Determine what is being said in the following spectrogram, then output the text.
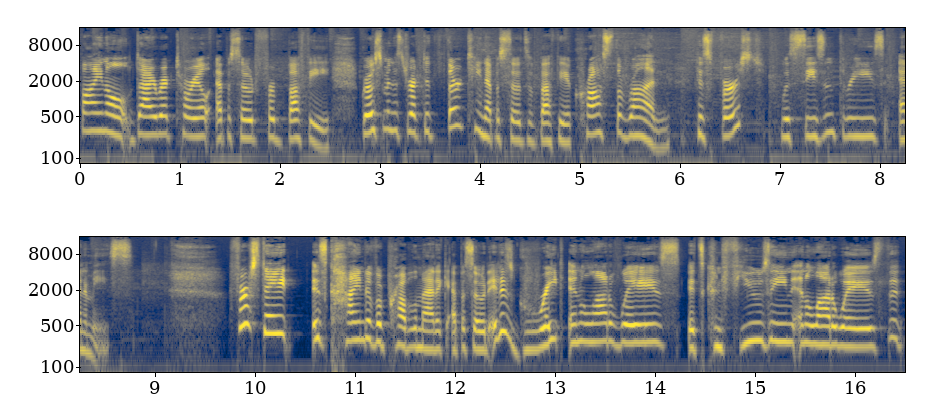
final directorial episode for Buffy. Grossman has directed 13 episodes of Buffy across the run. His first was season three's Enemies. First Date is kind of a problematic episode. It is great in a lot of ways. It's confusing in a lot of ways that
